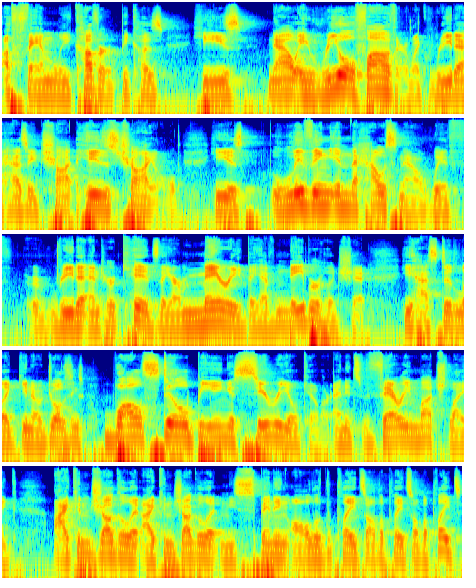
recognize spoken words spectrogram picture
a family cover because he's now a real father. Like Rita has a child, his child. He is living in the house now with Rita and her kids. They are married. They have neighborhood shit. He has to like you know do all these things while still being a serial killer, and it's very much like I can juggle it. I can juggle it, and he's spinning all of the plates, all the plates, all the plates.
